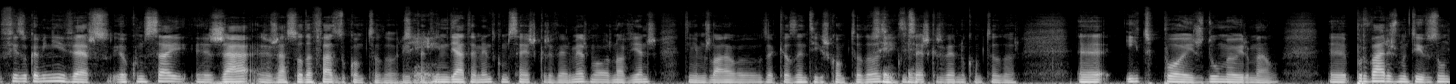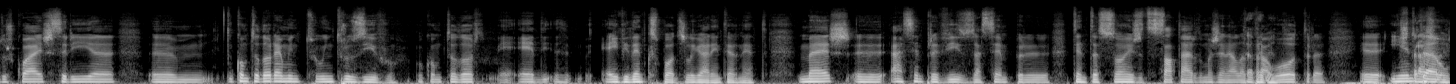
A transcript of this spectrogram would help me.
fiz o caminho inverso. Eu comecei, eh, já, já sou da fase do computador e portanto, imediatamente comecei a escrever, mesmo aos 9 anos, tínhamos lá aqueles antigos computadores sim, e comecei sim. a escrever no computador. Uh, e depois do meu irmão, uh, por vários motivos, um dos quais seria um, o computador é muito intrusivo. O computador é, é, é, evidente que se pode desligar a internet, mas uh, há sempre avisos, há sempre tentações de saltar de uma janela Exatamente. para a outra. e então eh,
